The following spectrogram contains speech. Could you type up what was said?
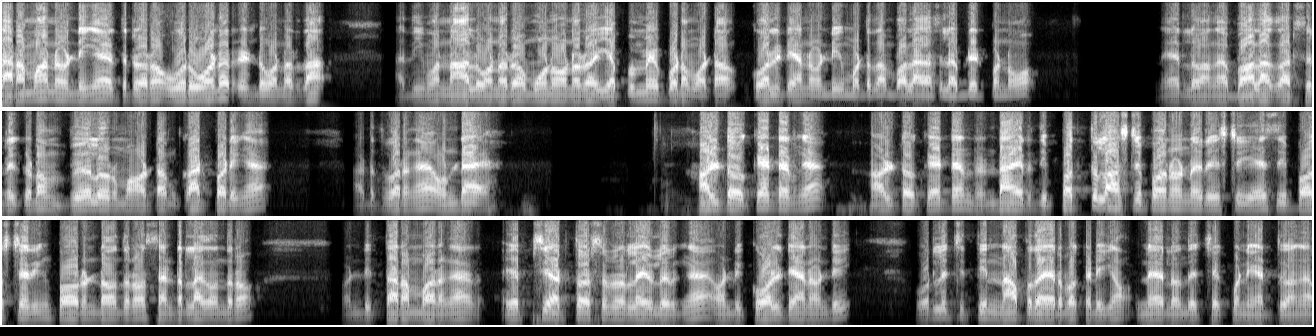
தரமான வண்டிங்க எடுத்துகிட்டு வரோம். ஒரு ஓனர் ரெண்டு ஓனர் தான். அதிகமாக நாலு ஓனரோ மூணு ஓனரோ எப்பவுமே போட மாட்டோம். குவாலிட்டியான வண்டிங்க மட்டும் தான் பாலாகாசில் அப்டேட் பண்ணுவோம். நேரில் வாங்க. பாலாகார்ஸ் இருக்கணும். வேலூர் மாவட்டம் காட்பாடிங்க. அடுத்து பாருங்க. உண்டை ஆல்டோ கேட்டருங்க ஆல்டோ கேட்டன் ரெண்டாயிரத்தி பத்து லாஸ்ட்டு பதினொன்று ரிஸ்ட்டு AC power steering steering power வந்துடும் சென்ட்ரலாக வந்துடும் வண்டி தரம் பாருங்க. எஃப்சி அடுத்த வருஷம் லைவில் இருங்க வண்டி குவாலிட்டியான வண்டி. ஒரு லட்சத்தி நாற்பதாயிரம் ரூபாய் கிடைக்கும். நேரில் வந்து செக் பண்ணி எடுத்துவாங்க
